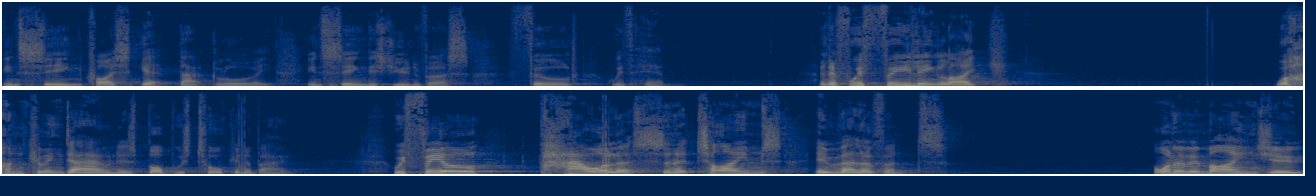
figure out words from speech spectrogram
in seeing Christ get that glory, in seeing this universe filled with Him. And if we're feeling like we're hunkering down, as Bob was talking about, we feel powerless and at times irrelevant. I want to remind you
